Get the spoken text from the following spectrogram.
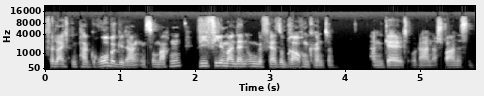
vielleicht ein paar grobe Gedanken zu machen, wie viel man denn ungefähr so brauchen könnte an Geld oder an Ersparnissen.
